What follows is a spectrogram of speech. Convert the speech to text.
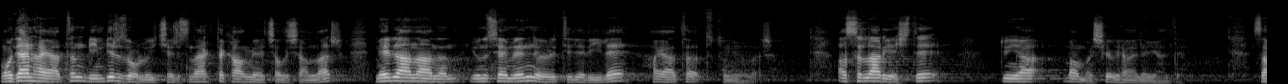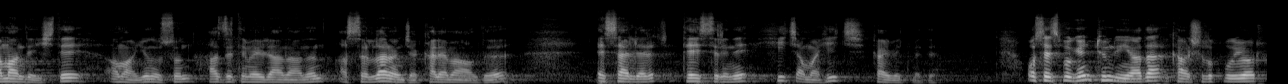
Modern hayatın binbir zorluğu içerisinde ayakta kalmaya çalışanlar, Mevlana'nın, Yunus Emre'nin öğretileriyle hayata tutunuyorlar. Asırlar geçti, dünya bambaşka bir hale geldi. Zaman değişti ama Yunus'un, Hazreti Mevlana'nın asırlar önce kaleme aldığı eserler tesirini hiç ama hiç kaybetmedi. O ses bugün tüm dünyada karşılık buluyor.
